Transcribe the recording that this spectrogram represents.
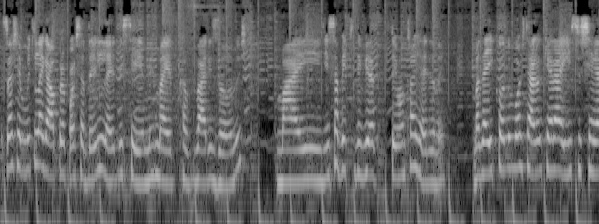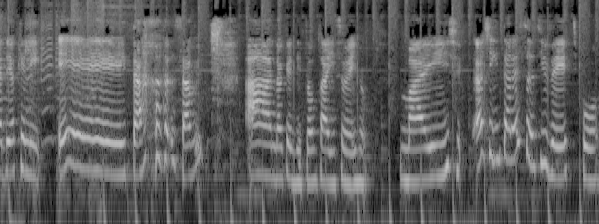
Eu só achei muito legal a proposta dele, né? De ser a mesma época, vários anos. Mas. E saber que devia ter uma tragédia, né? Mas aí quando mostraram que era isso, chega deu aquele. Eita! Sabe? Ah, não acredito, não tá isso mesmo. Mas eu achei interessante ver, tipo,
